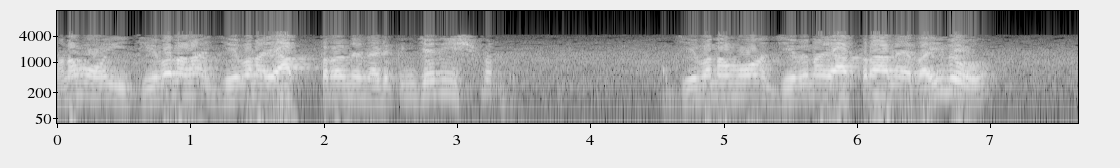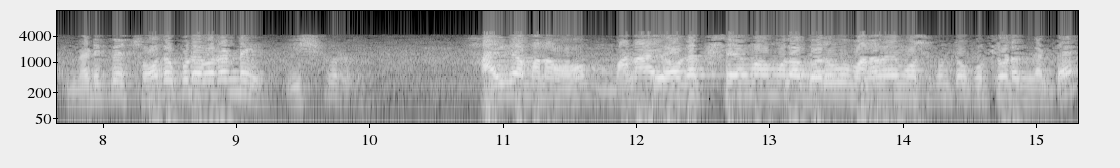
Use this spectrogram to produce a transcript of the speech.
మనము ఈ జీవన జీవనయాత్రని నడిపించేది ఈశ్వరుడు. జీవనము జీవనయాత్ర అనే రైలు నడిపే చోదకుడు ఎవరండి? ఈశ్వరుడు. హాయిగా మనం మన యోగక్షేమముల బరువు మనమే మోసుకుంటూ కూర్చోవడం కంటే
